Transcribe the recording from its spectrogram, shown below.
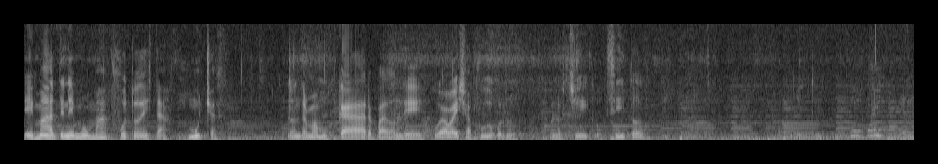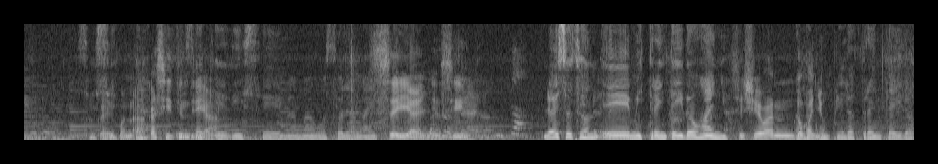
Es más, tenemos más fotos de estas, muchas, donde armamos carpa, donde jugaba ella fútbol con los, con los chicos, sí, todo. acá sí tendría. que dice mamá, vos sos la maestra. Seis años, sí. No, esos son eh, mis 32 años. Se llevan dos años. Cumplí los 32.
